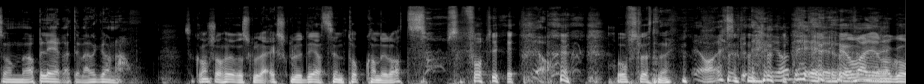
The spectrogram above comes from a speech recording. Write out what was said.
som appellerer til velgerne. Så kanskje Høyre skulle ekskludert sin toppkandidat, så får de ja. oppslutning. Ja, ja, det er jo veien å gå.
